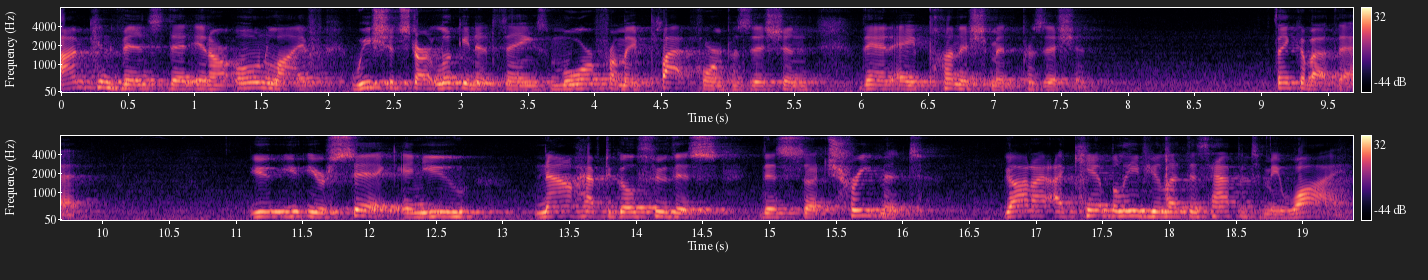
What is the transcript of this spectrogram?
I'm convinced that in our own life, we should start looking at things more from a platform position than a punishment position. Think about that. You, you, are sick and you now have to go through this, this uh, treatment. God, I, I can't believe you let this happen to me. Why?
